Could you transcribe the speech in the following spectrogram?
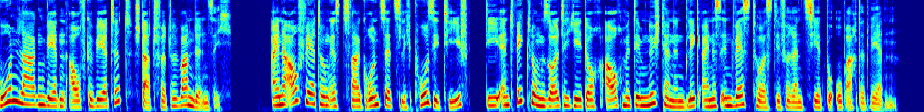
Wohnlagen werden aufgewertet, Stadtviertel wandeln sich. Eine Aufwertung ist zwar grundsätzlich positiv, die Entwicklung sollte jedoch auch mit dem nüchternen Blick eines Investors differenziert beobachtet werden.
